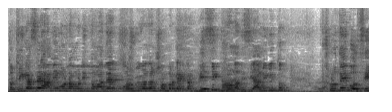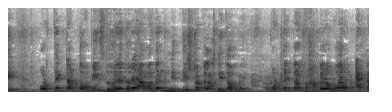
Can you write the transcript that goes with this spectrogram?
তো ঠিক আছে, আমি মোটামুটি তোমাদের কোষ বিভাজন সম্পর্কে একটা বেসিক ধারণা দিছি। আমি কিন্তু শুরুতেই বলছি, প্রত্যেকটা টপিকস ধরে ধরে আমাদের নির্দিষ্ট ক্লাস নিতে হবে। প্রত্যেকটা ধাপের ওপর একটা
